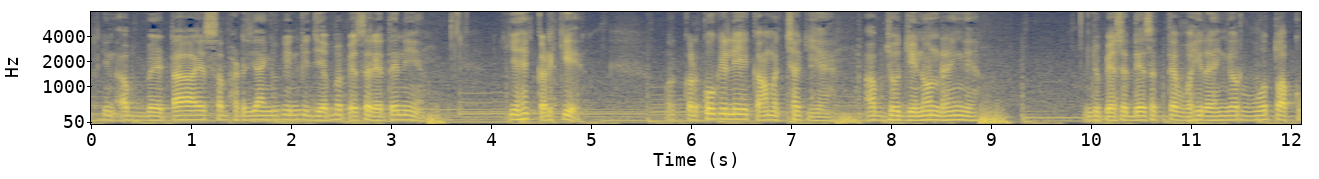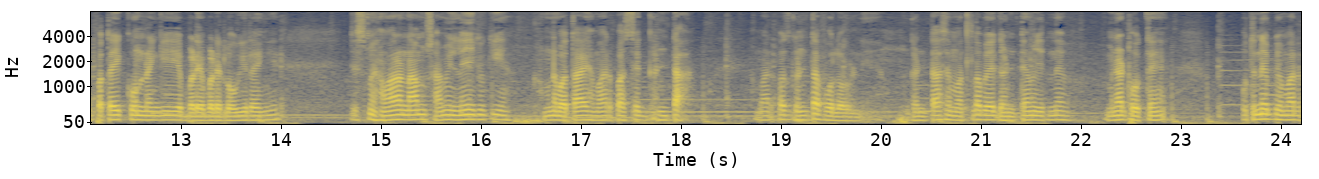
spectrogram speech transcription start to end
लेकिन अब बेटा, ये सब हट जाएँगे क्योंकि इनकी जेब में पैसे रहते नहीं हैं। ये हैं कड़के, और कड़कों के लिए काम अच्छा किया है। अब जो जेनोन रहेंगे, जो पैसे दे सकते हैं, वही रहेंगे, और वो तो आपको पता ही कौन रहेंगे, ये बड़े बड़े लोग ही रहेंगे। जिसमें हमारा नाम शामिल नहीं है क्योंकि हमने बताया हमारे पास एक घंटा, हमारे पास घंटा फॉलोअर नहीं है। घंटा से मतलब एक घंटे में जितने मिनट होते हैं, उतने भी हमारे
